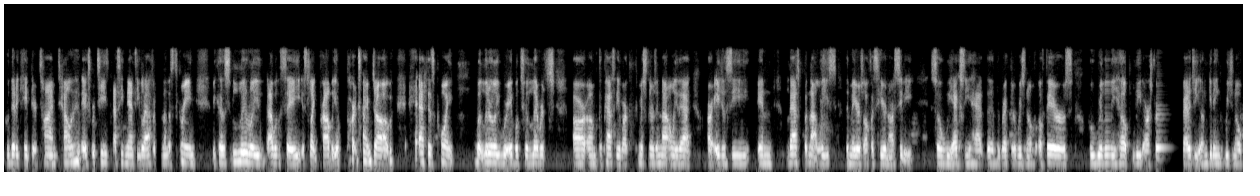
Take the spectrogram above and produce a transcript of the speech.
who dedicate their time, talent, and expertise. I see Nancy laughing on the screen because literally, I would say it's like probably a part-time job at this point. But literally, we're able to leverage our um, capacity of our commissioners, and not only that, our agency, and last but not least, the mayor's office here in our city. So we actually had the director of regional affairs who really helped lead our strategy on getting regional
